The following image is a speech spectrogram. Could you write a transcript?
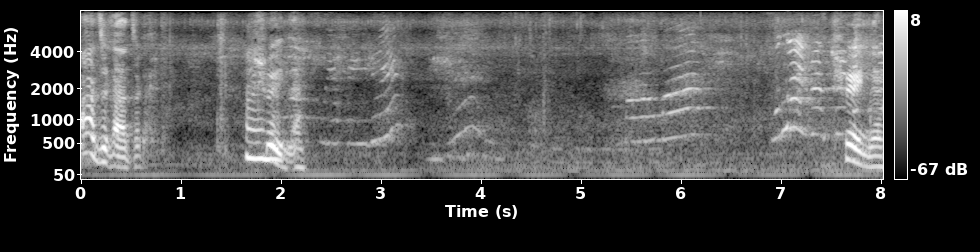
Azıcık azıcık. Aynen. Şöyle. Şöyle.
